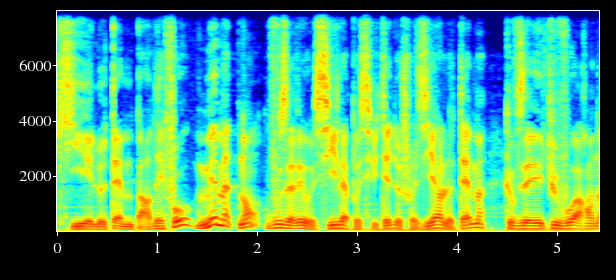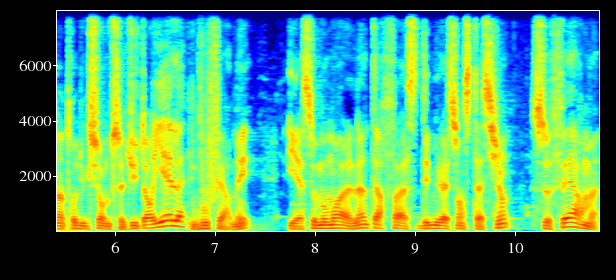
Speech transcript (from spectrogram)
qui est le thème par défaut, mais maintenant vous avez aussi la possibilité de choisir le thème que vous avez pu voir en introduction de ce tutoriel, vous fermez et à ce moment-là l'interface d'émulation station se ferme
